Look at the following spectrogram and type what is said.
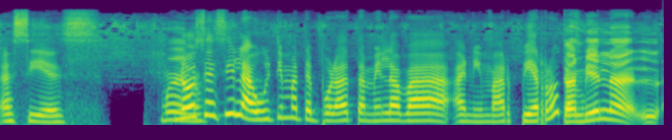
así es. Bueno, No sé si la última temporada también la va a animar Pierrot. También la, la-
